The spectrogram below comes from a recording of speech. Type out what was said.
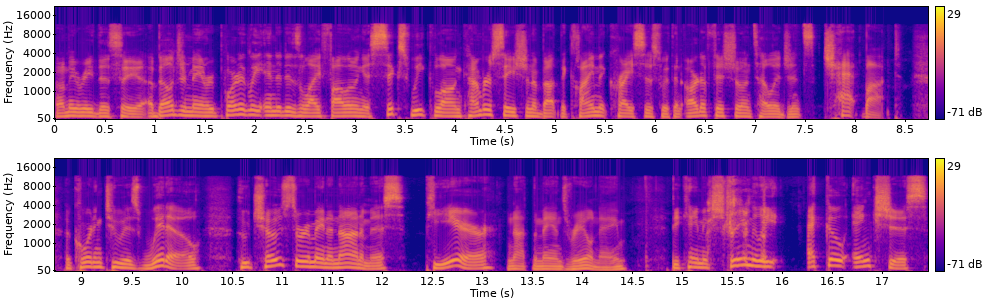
let me read this to you. A Belgian man reportedly ended his life following a six week long conversation about the climate crisis with an artificial intelligence chatbot. According to his widow, who chose to remain anonymous, Pierre, not the man's real name, became extremely eco anxious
